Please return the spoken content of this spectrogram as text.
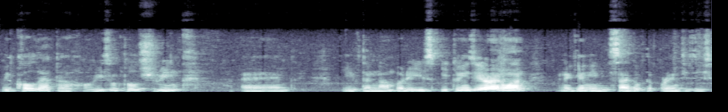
we call that a horizontal shrink. And if the number is between 0 and 1, and again inside of the parentheses,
